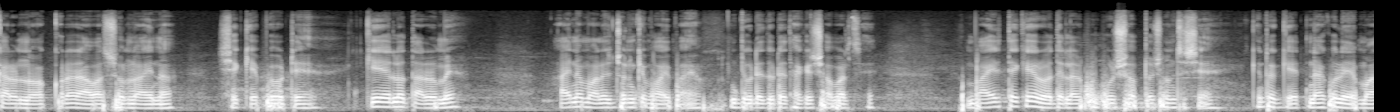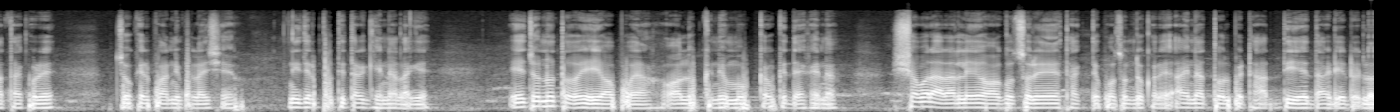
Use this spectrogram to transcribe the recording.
কারও নক করার আওয়াজ শুনলো আয়না। সে কেঁপে ওঠে। কে এলো তার রুমে আয়না মানুষজনকে ভয় পায়। দূরে দূরে থাকে সবার চেয়ে। বাইরে থেকে রোদেলার পুকুর শব্দ শুনছে সে, কিন্তু গেট না খুলে মাথা করে চোখের পানি ফেলায় সে। নিজের প্রতি তার ঘৃণা লাগে। এজন্য তো এই অপয়া, অলক্ষণে মুখ কাউকে দেখায় না। সবার আড়ালে অগোচরে থাকতে পছন্দ করে। আয়নার তোলপেট হাত দিয়ে দাঁড়িয়ে রইল।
